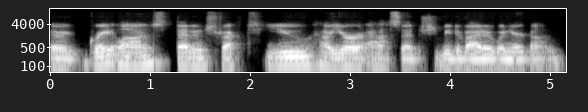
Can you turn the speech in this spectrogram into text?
they're great laws that instruct you how your asset should be divided when you're gone.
